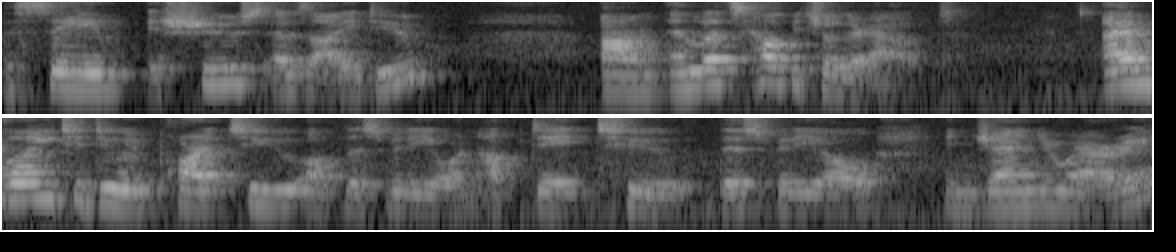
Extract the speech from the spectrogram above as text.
the same issues as I do. Um, and let's help each other out. I am going to do a part two of this video, an update to this video in January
